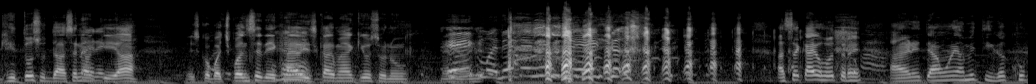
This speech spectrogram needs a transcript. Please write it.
घेतो सुद्धा. असं नाही की या इसको बचपन से देखा है इसका मैं क्यों सुनू? असं काय होत नाही. आणि त्यामुळे आम्ही तिघं खूप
